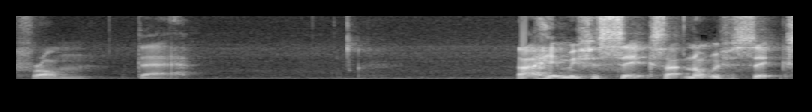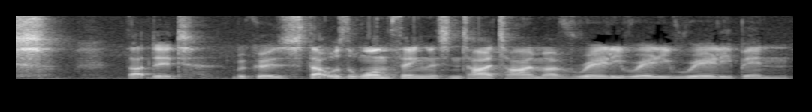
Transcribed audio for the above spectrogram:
from there. That hit me for six. That knocked me for six. That did because that was the one thing this entire time I've really, really, really been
